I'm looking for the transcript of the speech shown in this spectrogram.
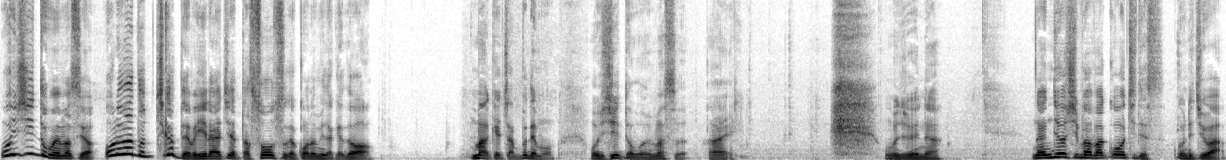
美味しいと思いますよ。俺はどっちかって言えば平屋チやった。らソースが好みだけど。まあケチャップでも美味しいと思います。はい。面白いな。南城市馬場コーチです。こんにちは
